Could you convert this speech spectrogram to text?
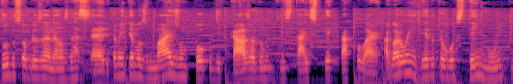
tudo sobre os anãos da série. Também temos mais um pouco de Casadum que está espetacular. Agora o enredo que eu gostei muito,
